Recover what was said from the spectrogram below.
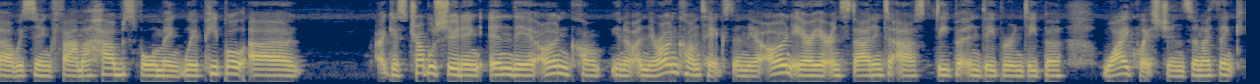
uh, we're seeing farmer hubs forming where people are I guess troubleshooting in their own, com- you know, in their own context, in their own area, and starting to ask deeper and deeper and deeper why questions. And I think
